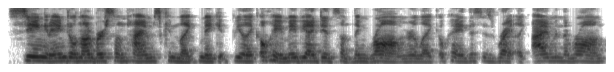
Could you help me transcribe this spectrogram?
seeing an angel number sometimes can like make it be like, okay, maybe I did something wrong, or like, okay, this is right. Like I'm in the wrong.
